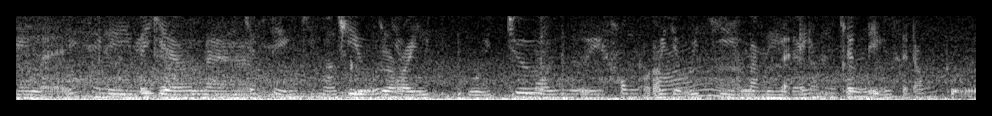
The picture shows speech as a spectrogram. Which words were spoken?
ngày lễ thì bây giờ là chánh điện chỉ mở chiều rồi. buổi, trưa mọi người không có bây giờ buổi chiều làm lễ chánh điện sẽ đóng cửa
